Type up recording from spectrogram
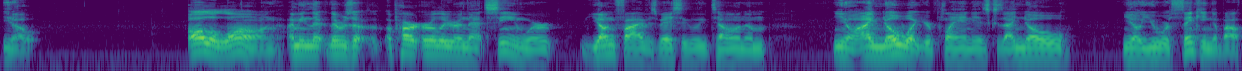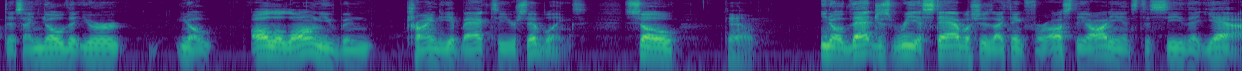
you know all along, I mean, there, there was a, a part earlier in that scene where Young Five is basically telling him, you know, I know what your plan is because I know, you know, you were thinking about this. I know that you're, you know, all along you've been trying to get back to your siblings. So, Yeah. you know, that just reestablishes, I think, for us, the audience, to see that, yeah,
